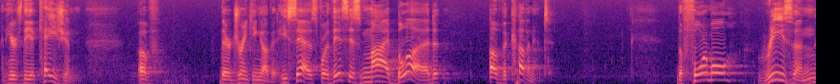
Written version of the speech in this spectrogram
And here's the occasion of their drinking of it. He says, For this is my blood of the covenant. The formal reason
